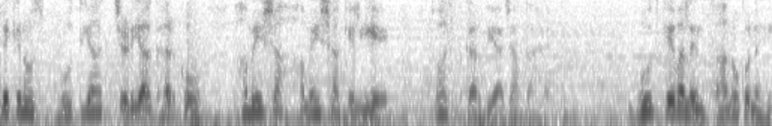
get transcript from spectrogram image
लेकिन उस भूतिया चिड़ियाघर को हमेशा हमेशा के लिए ध्वस्त कर दिया जाता है। भूत केवल इंसानों को नहीं,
